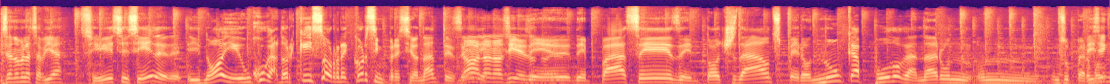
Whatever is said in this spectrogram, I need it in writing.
esa no me la sabía. Sí, sí, sí. de- de- y no, y un jugador que hizo récords impresionantes. No, ¿eh? no, no, sí, eso de, no- de pases, de touchdowns, pero nunca pudo ganar un, un, un Super Bowl. Dicen,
